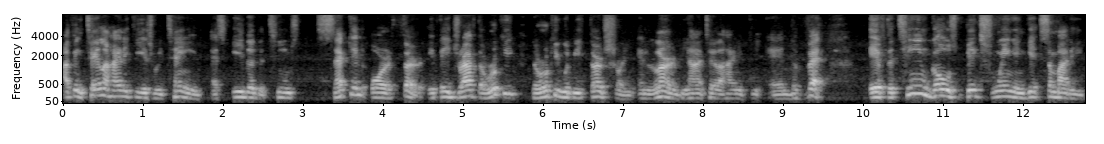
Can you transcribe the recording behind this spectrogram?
I think Taylor Heinicke is retained as either the team's second or third. If they draft a rookie, the rookie would be third string and learn behind Taylor Heinicke and the vet. If the team goes big swing and gets somebody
